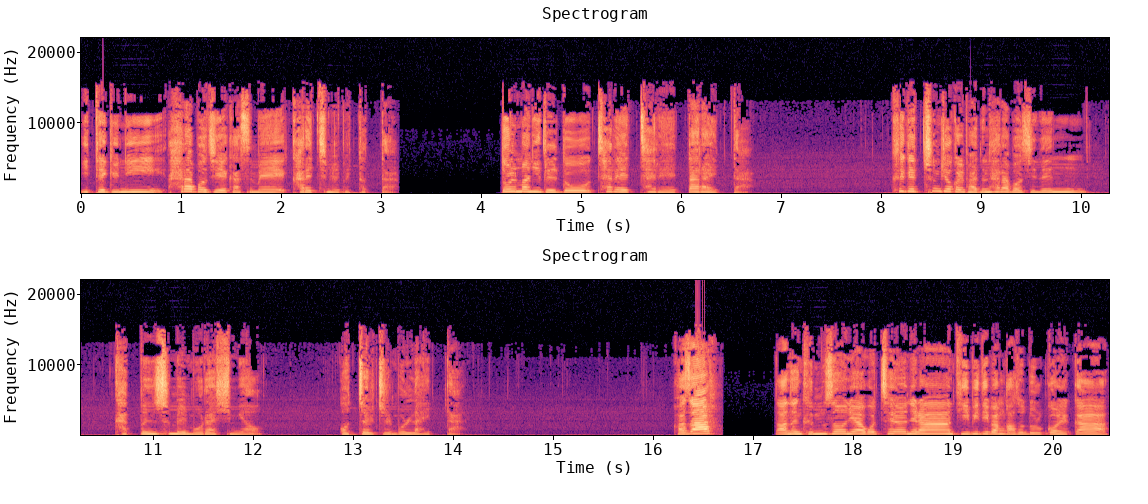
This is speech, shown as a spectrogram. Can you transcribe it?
이태균이 할아버지의 가슴에 가래침을 뱉었다. 똘마니들도 차례차례 따라했다. 크게 충격을 받은 할아버지는 가쁜 숨을 몰아쉬며 어쩔 줄 몰라 했다. 가자. 나는 금선이하고 채연이랑 DVD방 가서 놀 거니까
